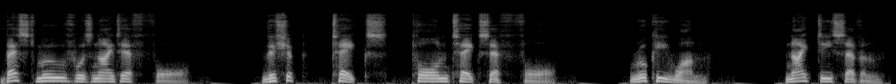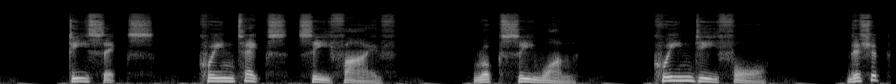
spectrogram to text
Best move was knight f4. Bishop, takes, pawn takes f4. Rook e1. Knight d7. d6. Queen takes c5. Rook c1. Queen d4. Bishop,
